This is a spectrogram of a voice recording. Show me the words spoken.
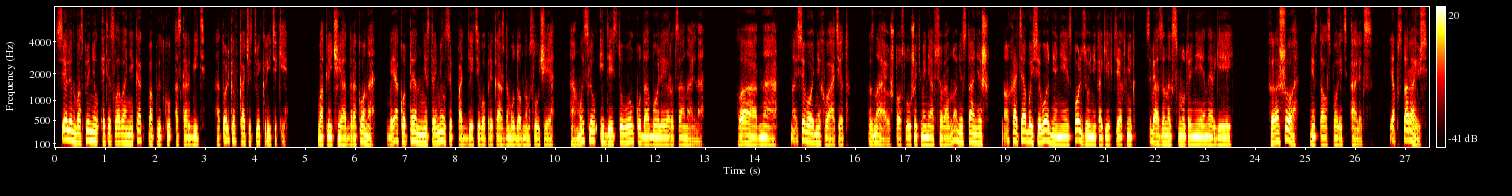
Селин воспринял эти слова не как попытку оскорбить, а только в качестве критики. В отличие от дракона, Бьяко Тен не стремился поддеть его при каждом удобном случае, а мыслил и действовал куда более рационально. «Ладно, на сегодня хватит. Знаю, что слушать меня все равно не станешь, но хотя бы сегодня не использую никаких техник, связанных с внутренней энергией». «Хорошо», — не стал спорить Алекс. «Я постараюсь».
